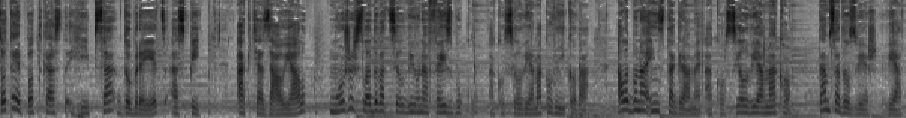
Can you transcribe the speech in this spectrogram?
Toto je podcast Hýpsa, Dobre jedz a spí. Ak ťa zaujal, môžeš sledovať Silviu na Facebooku ako Silvia Makovníková alebo na Instagrame ako Silvia Mako. Tam sa dozvieš viac.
